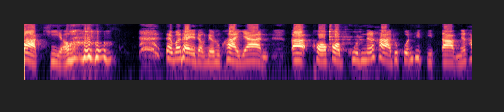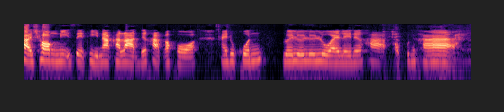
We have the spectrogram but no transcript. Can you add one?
ปากเขียว แต่บ่ได้ดอกเดียวลูกค้าย่าน ก็ขอขอบคุณเนื้อค่ะ ทุกคนที่ติดตามเนื้อค่ะ ช่องนิเศรษฐีนาคราชเด้อค่ะ ก็ขอให้ทุกคนรวยรวยรวยรวยเลยเด้อค่ะ ขอบคุณค่ะ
